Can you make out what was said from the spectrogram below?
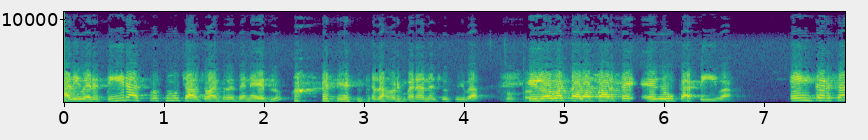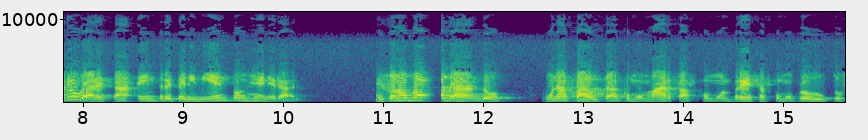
a divertir a estos muchachos, a entretenerlos, es la primera necesidad. Y luego está la parte educativa. En tercer lugar está entretenimiento en general. Eso nos va dando una pauta como marcas, como empresas, como productos,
